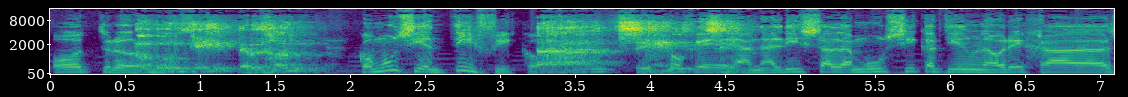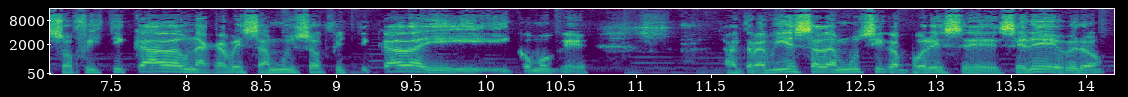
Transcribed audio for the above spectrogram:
otros Como un que, perdón. como un científico, Ah, un tipo que sí. analiza la música, tiene una oreja sofisticada, una cabeza muy sofisticada y, y como que atraviesa la música por ese cerebro.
